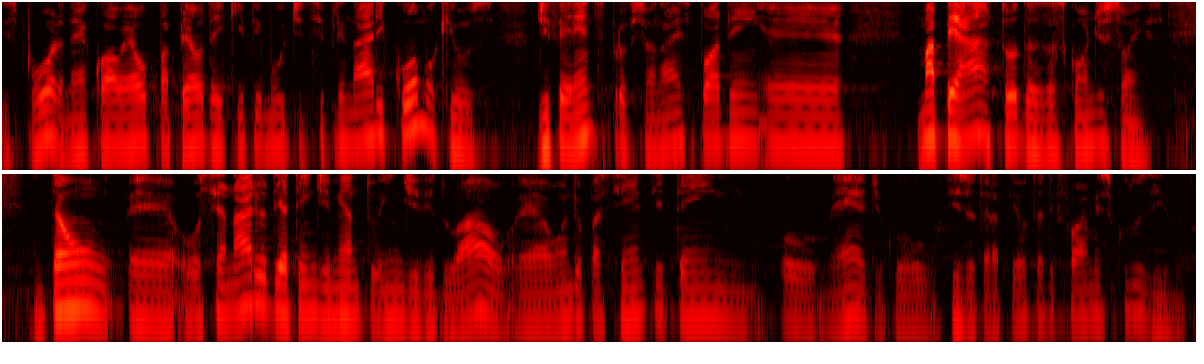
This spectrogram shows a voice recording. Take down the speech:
expor né, qual é o papel da equipe multidisciplinar e como que os diferentes profissionais podem é, mapear todas as condições. Então, é, o cenário de atendimento individual é onde o paciente tem o médico ou o fisioterapeuta de forma exclusiva.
